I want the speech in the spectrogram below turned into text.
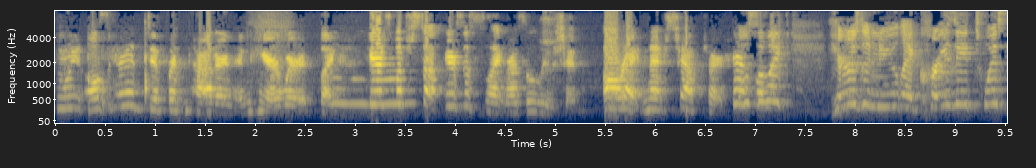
can we also get a different pattern in here where it's like here's a bunch of stuff here's a slight resolution. All right next chapter. Here's also like here's a new like crazy twist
